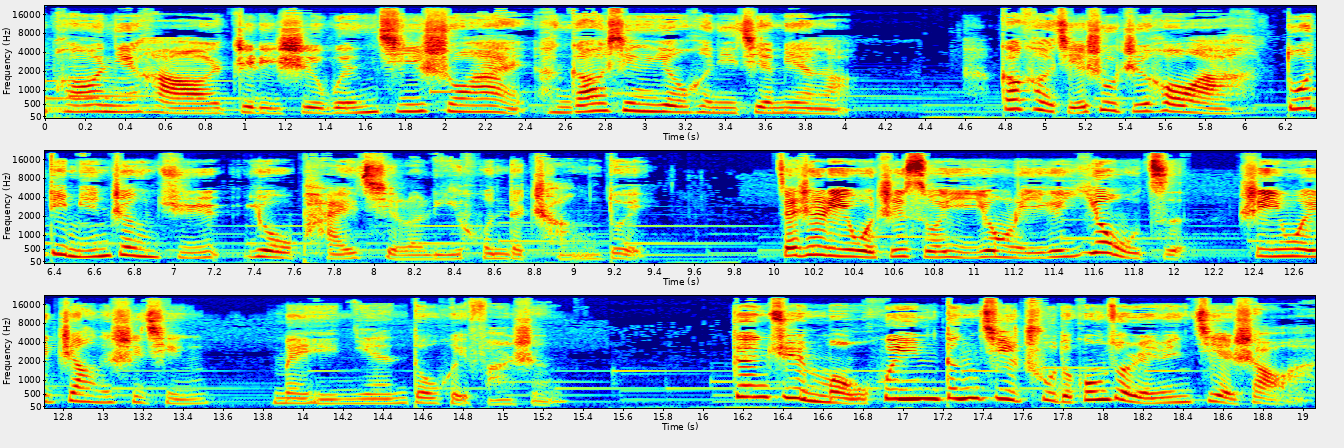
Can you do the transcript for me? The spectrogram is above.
朋友你好，这里是文姬说爱，很高兴又和你见面了。高考结束之后啊，多地民政局又排起了离婚的长队。在这里，我之所以用了一个“又”字，是因为这样的事情每年都会发生。根据某婚姻登记处的工作人员介绍啊，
